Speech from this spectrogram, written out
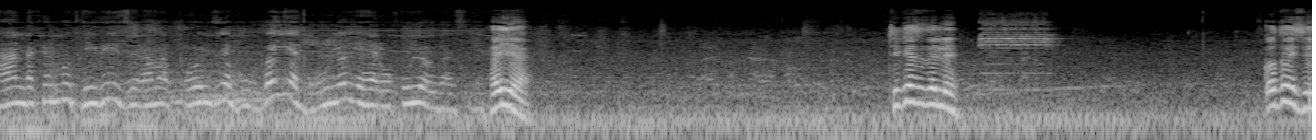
ঠান্ডা কিন্তু ফিরিজ আমার যে হুগাইয়া ধুলো যে হেরো কুলো গেছে। হ্যাঁ ঠিক আছে তাইলে। কত হয়েছে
